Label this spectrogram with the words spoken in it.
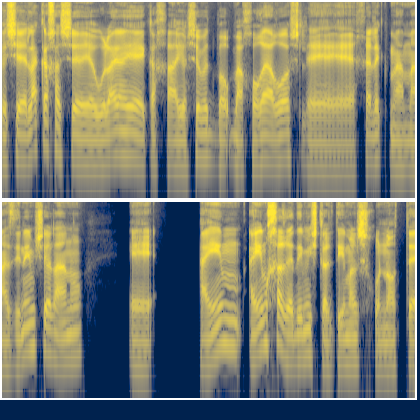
ושאלה ככה שאולי אה, ככה יושבת מאחורי הראש לחלק מהמאזינים שלנו, אה, האם, האם חרדים משתלטים על שכונות אה,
